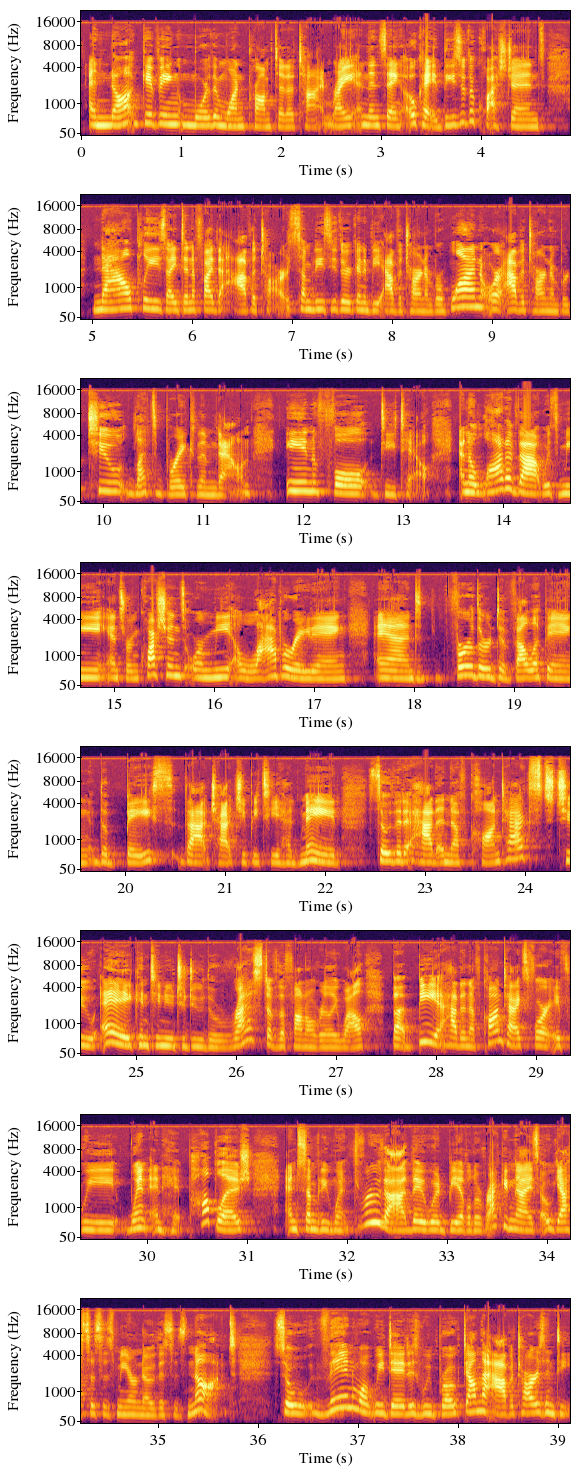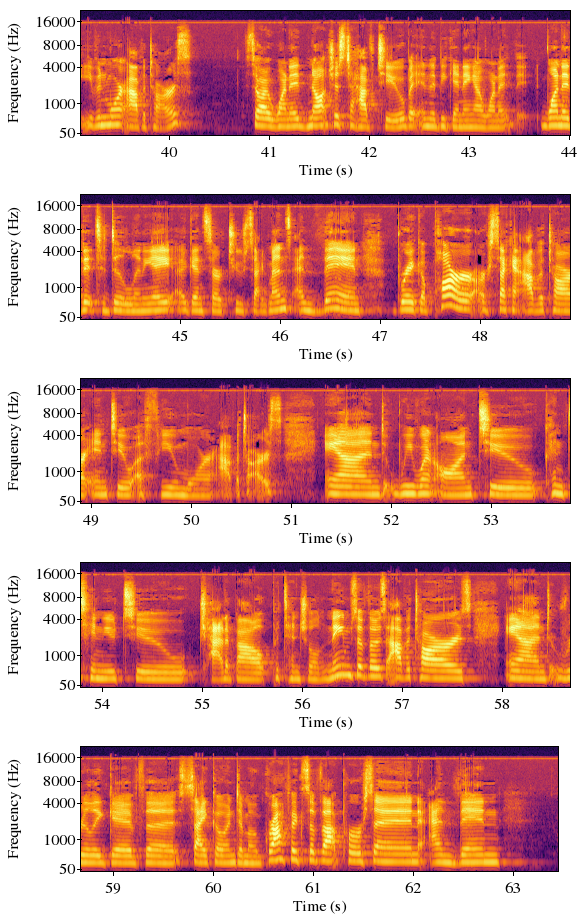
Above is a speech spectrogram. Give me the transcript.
and not giving more than one prompt at a time, right? And then saying, okay, these are the questions. Now, please identify the avatar. Somebody's either going to be avatar number one or avatar number two. Let's break them down in full detail. And a lot of that was me answering questions or me elaborating and further developing the base that ChatGPT had made so that it had enough context to A, continue to do the rest of the funnel really well, but B, it had enough context for if we went and hit publish and somebody went through that, they would be able to recognize, oh, yes, this is me or no, this is not. So then what we did is we broke down the avatars into even more avatars. So I wanted not just to have two, but in the beginning I wanted wanted it to delineate against our two segments and then break apart our second avatar into a few more avatars. And we went on to continue to chat about potential names of those avatars and really give the psycho and demographics of that person and then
